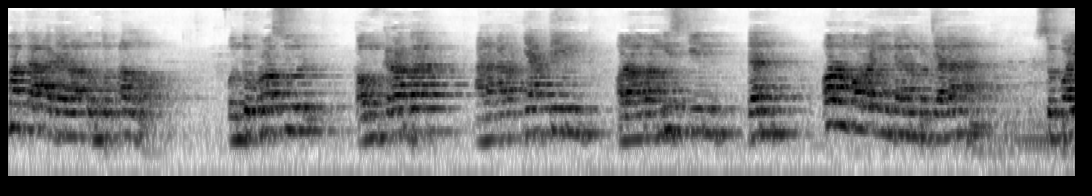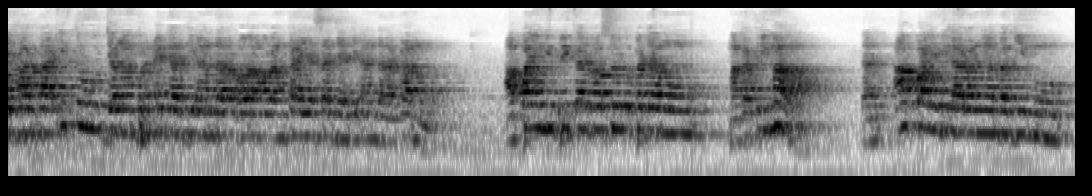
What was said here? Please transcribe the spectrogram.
maka adalah untuk Allah. Untuk Rasul, kaum kerabat, anak-anak yatim, orang-orang miskin dan orang-orang yang dalam perjalanan supaya harta itu jangan beredar di antara orang-orang kaya saja di antara kamu apa yang diberikan Rasul kepadamu maka terimalah dan apa yang dilarangnya bagimu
